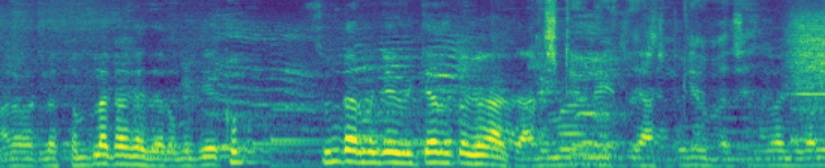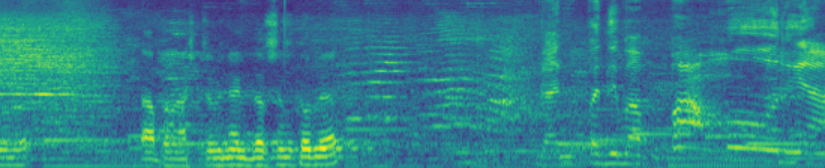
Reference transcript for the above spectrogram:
मला वाटलं संपलं का काय जरा? म्हणजे खूप सुंदर म्हणजे विचार करू आणि मग अष्टविनायक दर्शनाला निघालेलो. तर आपण अष्टविनायक दर्शन करूया. गणपती बाप्पा मोर्या.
